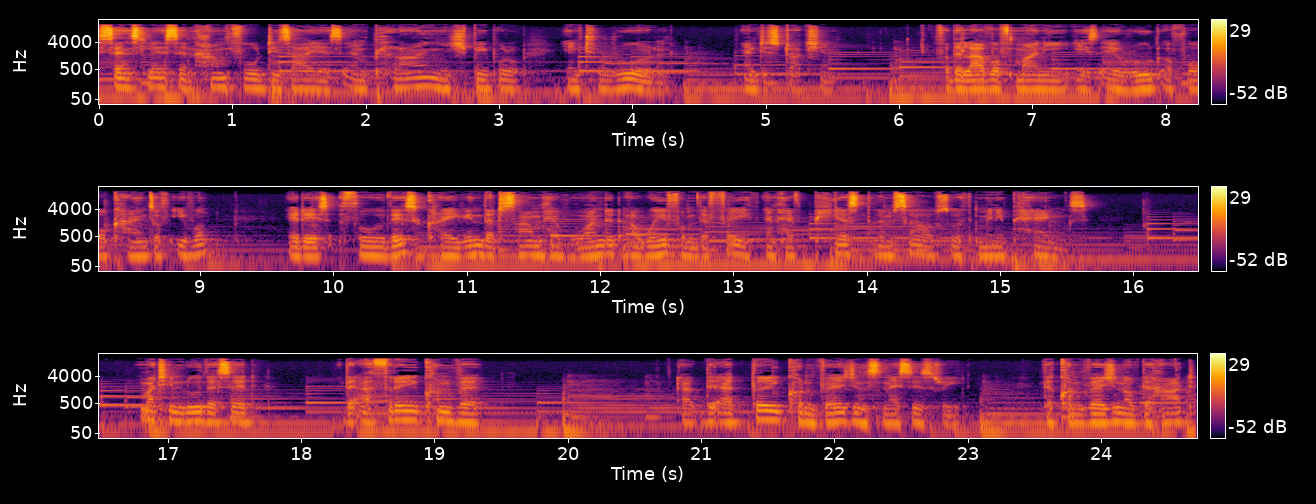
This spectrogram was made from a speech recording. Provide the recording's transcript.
senseless and harmful desires and plunge people into ruin and destruction. For the love of money is a root of all kinds of evil. It is through this craving that some have wandered away from the faith and have pierced themselves with many pangs. Martin Luther said there are three conver- uh, there are three conversions necessary the conversion of the heart,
